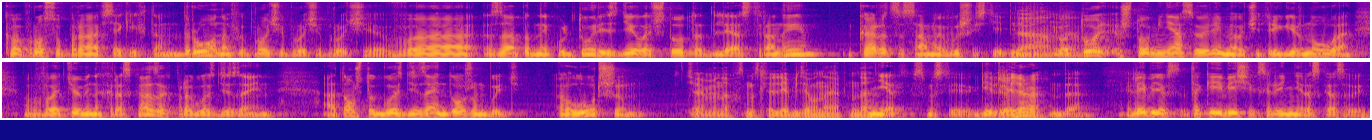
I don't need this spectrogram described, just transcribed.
К вопросу про всяких там дронов и прочее, прочее, прочее. В западной культуре сделать что-то для страны кажется самой высшей степени. Да, и да. вот то, что меня в свое время очень триггернуло в Теминых рассказах про госдизайн, о том, что госдизайн должен быть лучшим, Тёмина, в смысле Лебедева, наверное, да? нет, в смысле Геллера. Геллера? Да. Лебедев такие вещи, к сожалению, не рассказывает.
